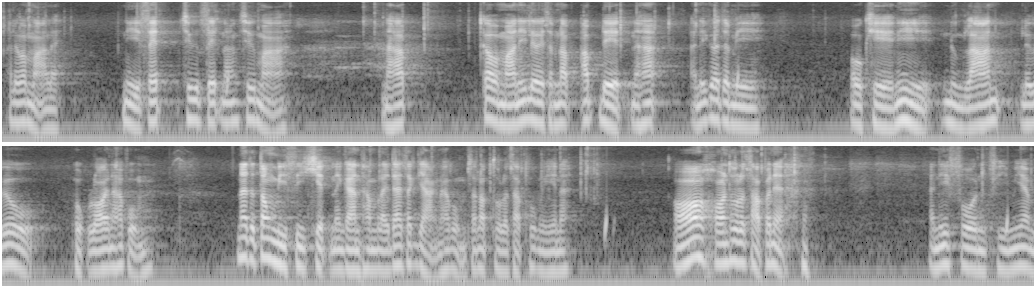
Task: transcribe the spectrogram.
เขาเรียกว่าหมาอะไร นี่เซต ชื่อเซตนะ ชื่อหมา นะครับ ก็ประมาณนี้เลยสำหรับอัปเดตนะฮะ อันนี้ก็จะมี โอเค นี่หนึ่งล้านเลเวลหกร้อยนะครับผม น่าจะต้องมีซีเคดในการทำอะไรได้สักอย่างนะครับผมสำหรับโทรศัพท์พวกนี้นะ อ๋อคอนโทรศัพท์ปะเนี่ย อันนี้โฟนพรีเมียม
